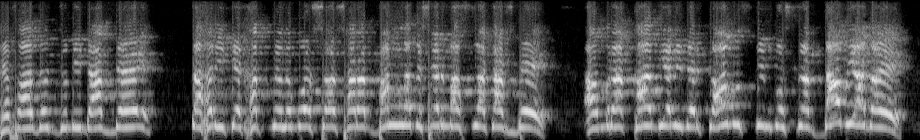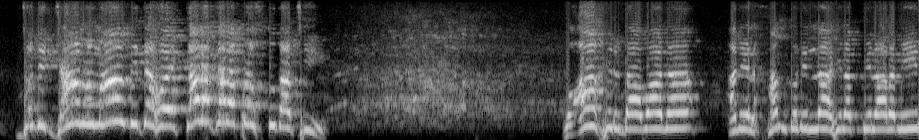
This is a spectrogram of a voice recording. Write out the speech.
হেফাজত যদি ডাক দেয় তাহারিকে খাতমে নবুয়্যত সারা বাংলাদেশের মাসলাক আসবে আমরা কাদিয়ানিদেরকে অমুসলিম ঘোষণার দাবি আদায়ে যদি জান ও মাল দিতে হয় কারা কারা প্রস্তুত আছি وآخر دعوانا أن الحمد لله رب العالمين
